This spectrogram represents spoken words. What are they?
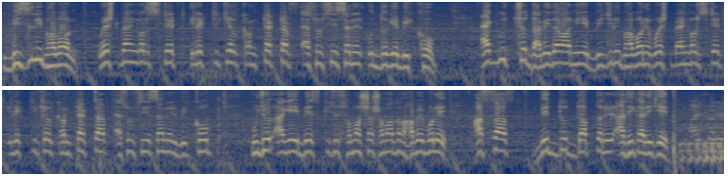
Bijli Bhavan West Bengal state electrical contractors অ্যাসোসিয়েশনের উদ্যোগে বিক্ষোভ। একগুচ্ছ দাবি দেওয়া নিয়ে বিজলি ভবনে West Bengal state electrical contractor অ্যাসোসিয়েশনের বিক্ষোভ। পুজোর আগেই বেশ কিছু সমস্যা সমাধান হবে বলে আশ্বাস বিদ্যুৎ দপ্তরের আধিকারিকের। বাইশ তারিখ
